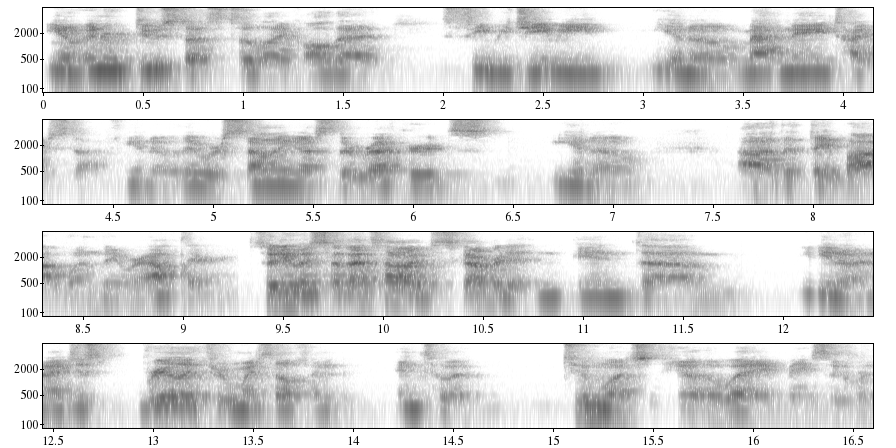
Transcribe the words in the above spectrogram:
you know, introduced us to like all that CBGB, you know, matinee type stuff. You know, they were selling us their records, you know, uh, that they bought when they were out there. So anyway, so that's how I discovered it, and, and um, you know, and I just really threw myself in, into it too much the other way, basically.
